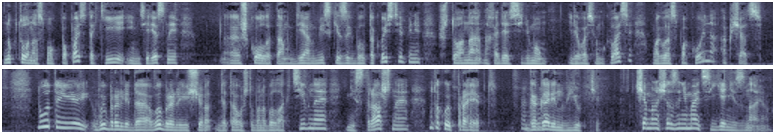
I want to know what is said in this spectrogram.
Ну, кто у нас мог попасть в такие интересные э, школы, там, где английский язык был такой степени, что она, находясь в седьмом или восьмом классе, могла спокойно общаться. Ну вот ее выбрали, да, выбрали еще для того, чтобы она была активная, не страшная. Ну, такой проект. Угу. Гагарин в юбке. Чем она сейчас занимается, я не знаю.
